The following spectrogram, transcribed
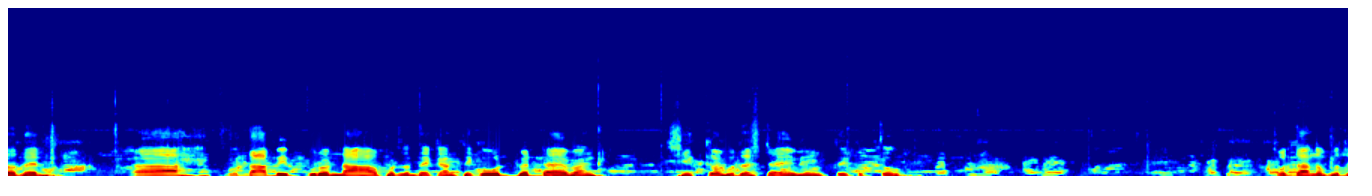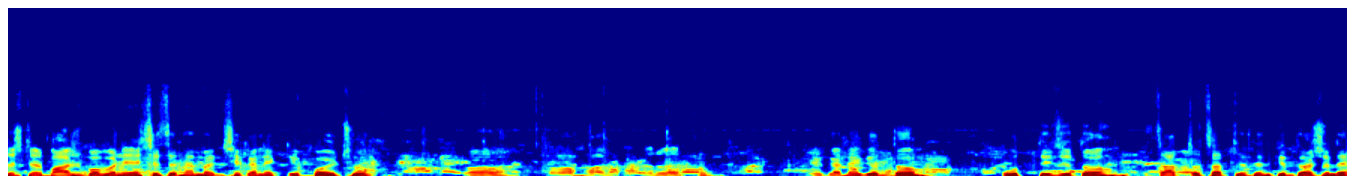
তাদের দাবি পূরণ না হওয়া পর্যন্ত এখান থেকে উঠবেন না এবং শিক্ষা উপদেষ্টা এই মুহূর্তে কিন্তু প্রধান উপদেষ্টার বাসভবনে এসেছেন এবং সেখানে একটি বৈঠক রয়েছে। এখানে কিন্তু উত্তেজিত ছাত্রছাত্রীদের কিন্তু আসলে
